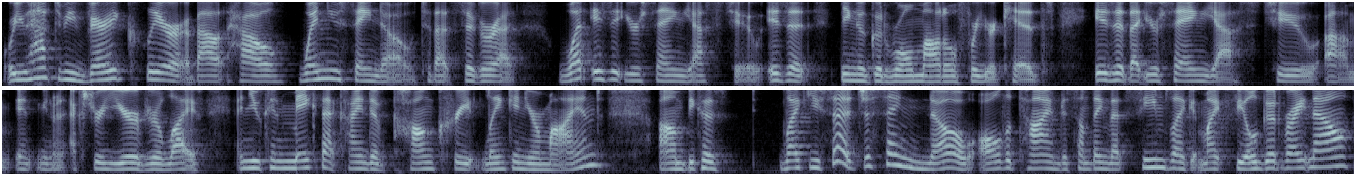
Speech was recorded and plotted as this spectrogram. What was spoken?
or you have to be very clear about how when you say no to that cigarette what is it you're saying yes to? Is it being a good role model for your kids? Is it that you're saying yes to um, in, you know an extra year of your life? And you can make that kind of concrete link in your mind um, because like you said, just saying no all the time to something that seems like it might feel good right now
